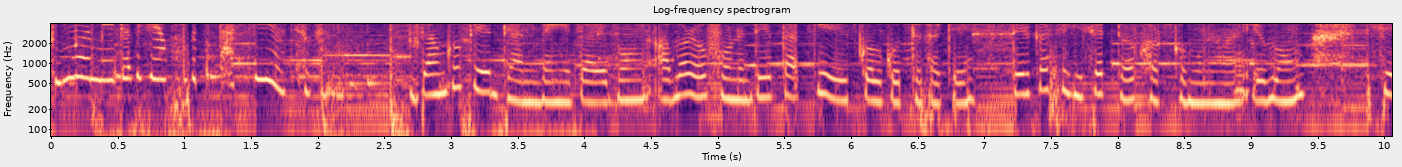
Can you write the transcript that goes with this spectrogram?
তুমি আমি যায় এবং আবারও ফোনের দিয়ে তাকিয়ে স্কল করতে থাকে। তের কাছে কিছু একটা খটকা মনে হয় এবং সে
